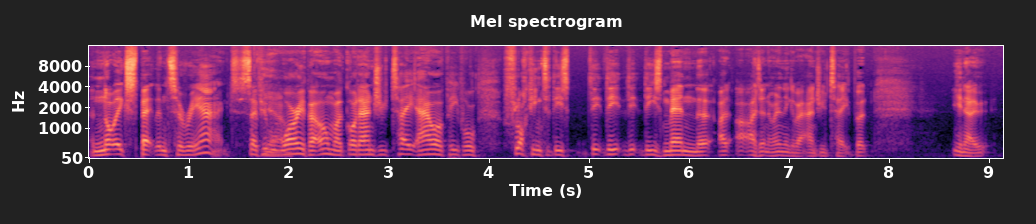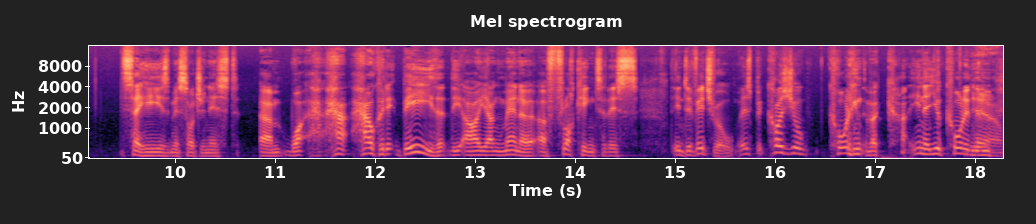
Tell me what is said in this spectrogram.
and not expect them to react. So people Yeah. worry about, oh my God, Andrew Tate. How are people flocking to these the, the, the, these men that I, I don't know anything about Andrew Tate, but you know. Say he is misogynist. Um, what, how, how could it be that the, our young men are, are flocking to this individual? It's because you're calling them a, you know, you're calling them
